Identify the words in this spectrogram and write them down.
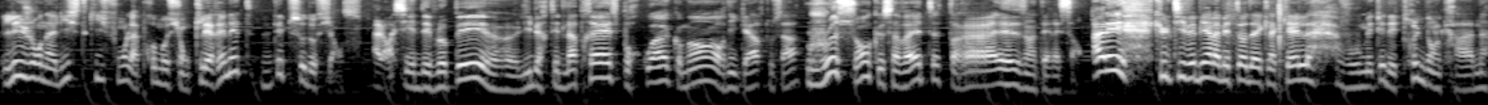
les journalistes qui font la promotion claire et nette des pseudosciences? Alors essayez de développer euh, liberté de la presse, pourquoi, comment, ordicar, tout ça. Je sens que ça va être très intéressant. Allez, cultivez bien la méthode avec laquelle vous mettez des trucs dans le crâne,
